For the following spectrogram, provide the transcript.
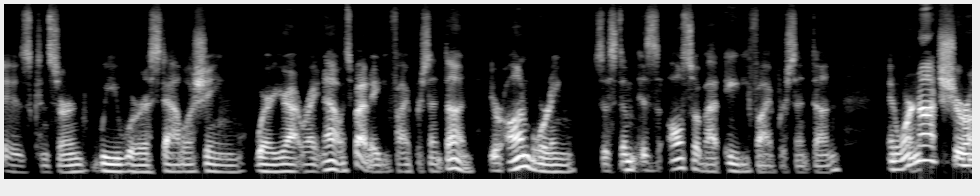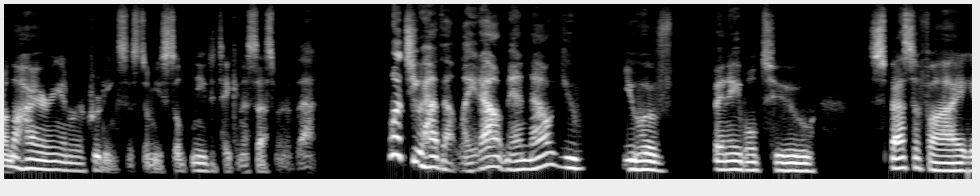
is concerned we were establishing where you're at right now. It's about 85% done. Your onboarding system is also about 85% done. And we're not sure on the hiring and recruiting system. You still need to take an assessment of that. Once you have that laid out, man, now you you have been able to specify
